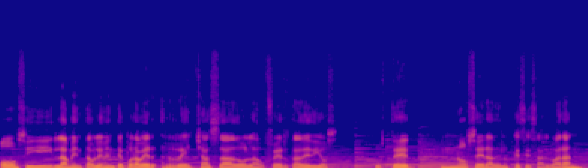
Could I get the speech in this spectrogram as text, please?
o si lamentablemente por haber rechazado la oferta de Dios, usted no será de los que se salvarán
